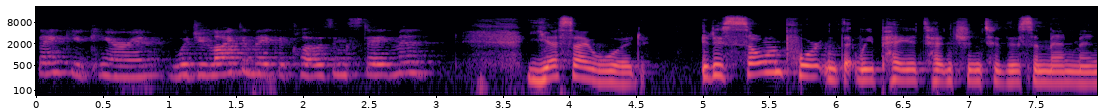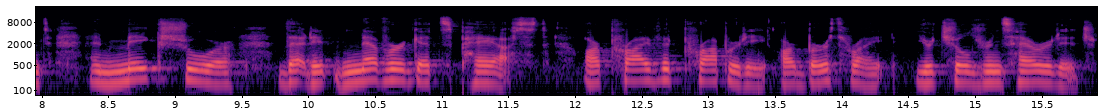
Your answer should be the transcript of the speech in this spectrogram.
Thank you, Karen. Would you like to make a closing statement? Yes, I would. It is so important that we pay attention to this amendment and make sure that it never gets passed. Our private property, our birthright, your children's heritage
